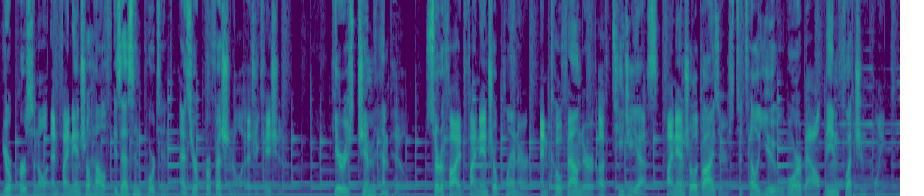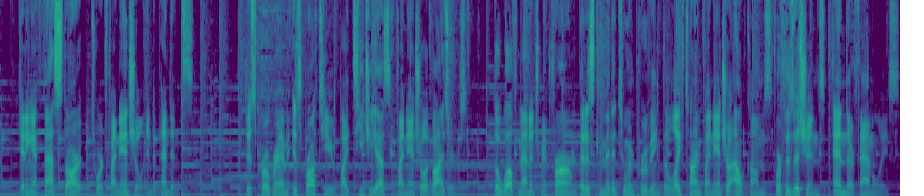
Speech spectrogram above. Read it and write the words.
Your personal and financial health is as important as your professional education. Here is Jim Hemphill, certified financial planner and co founder of TGS Financial Advisors, to tell you more about the inflection point, getting a fast start toward financial independence. This program is brought to you by TGS Financial Advisors, the wealth management firm that is committed to improving the lifetime financial outcomes for physicians and their families.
